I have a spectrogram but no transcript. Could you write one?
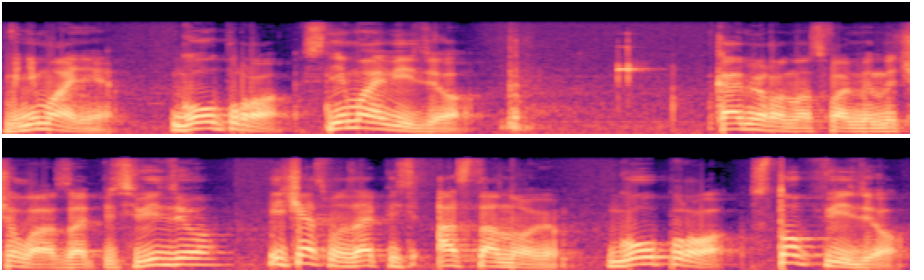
Внимание! GoPro, снимай видео. Камера у нас с вами начала запись видео. И сейчас мы запись остановим. GoPro, стоп видео.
